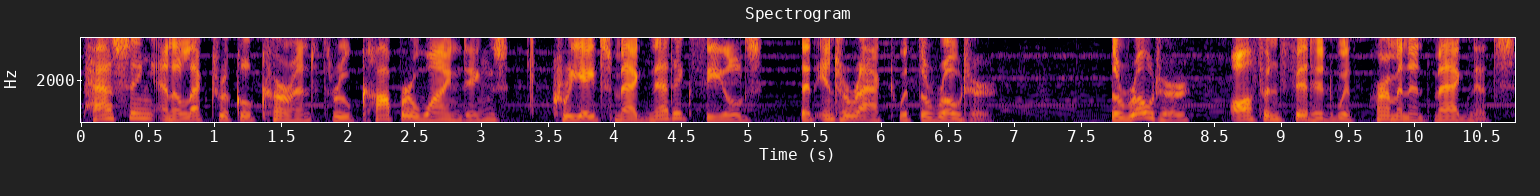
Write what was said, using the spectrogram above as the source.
Passing an electrical current through copper windings creates magnetic fields that interact with the rotor. The rotor, often fitted with permanent magnets,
